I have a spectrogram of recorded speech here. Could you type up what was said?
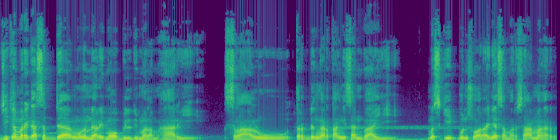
jika mereka sedang mengendarai mobil di malam hari, selalu terdengar tangisan bayi meskipun suaranya samar-samar.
